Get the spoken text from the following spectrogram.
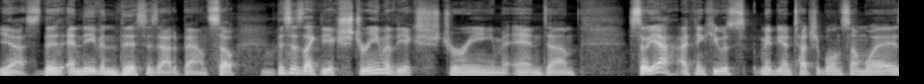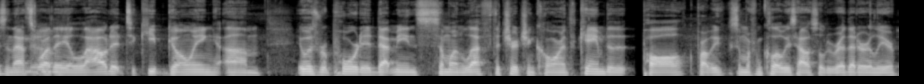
Yes, this, and even this is out of bounds. So this is like the extreme of the extreme, and um, so yeah, I think he was maybe untouchable in some ways, and that's why they allowed it to keep going. Um, it was reported. That means someone left the church in Corinth, came to Paul, probably someone from Chloe's household. We read that earlier,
